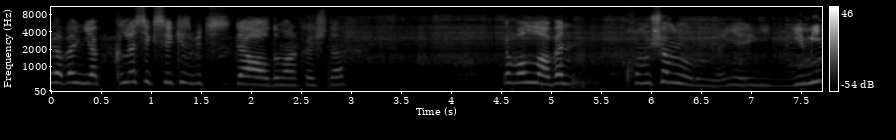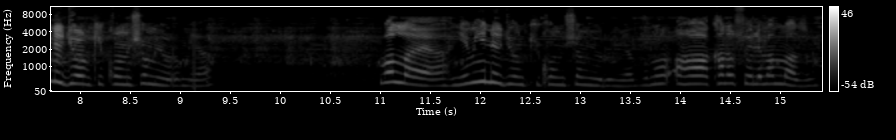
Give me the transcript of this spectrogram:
Ya ben ya klasik 8 bit de aldım arkadaşlar. Ya vallahi ben konuşamıyorum ya. Ye- yemin ediyorum ki konuşamıyorum ya. Vallahi ya yemin ediyorum ki konuşamıyorum ya. Bunu Hakan'a söylemem lazım.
